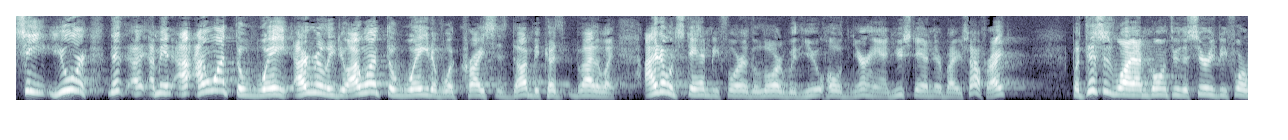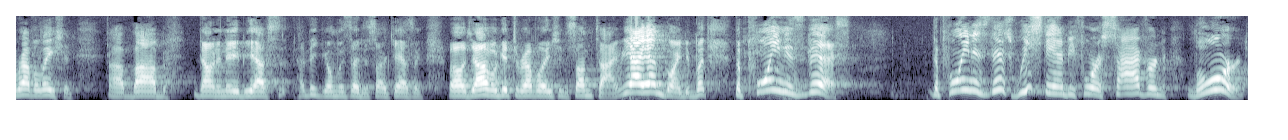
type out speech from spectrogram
See, you are, I mean, I, want the weight. I really do. I want the weight of what Christ has done because, by the way, I don't stand before the Lord with you holding your hand. You stand there by yourself, right? But this is why I'm going through the series before Revelation. Uh, Bob down in ABF, I think he almost said it sarcastic. Well, John will get to Revelation sometime. Yeah, I am going to. But the point is this the point is this we stand before a sovereign Lord.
